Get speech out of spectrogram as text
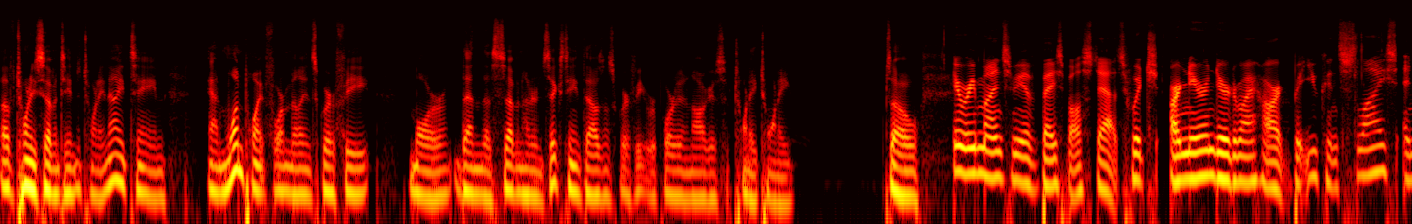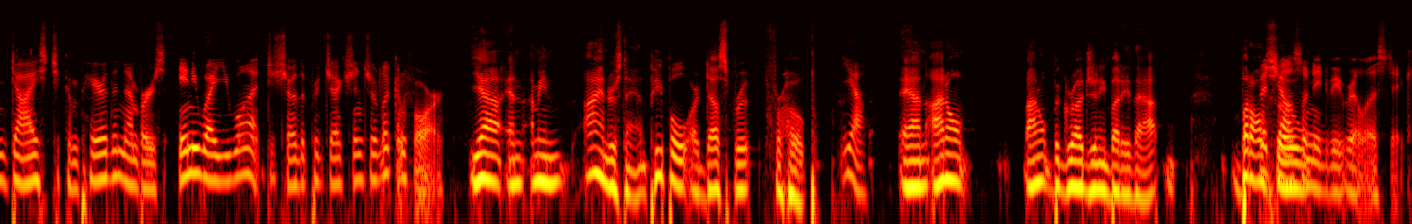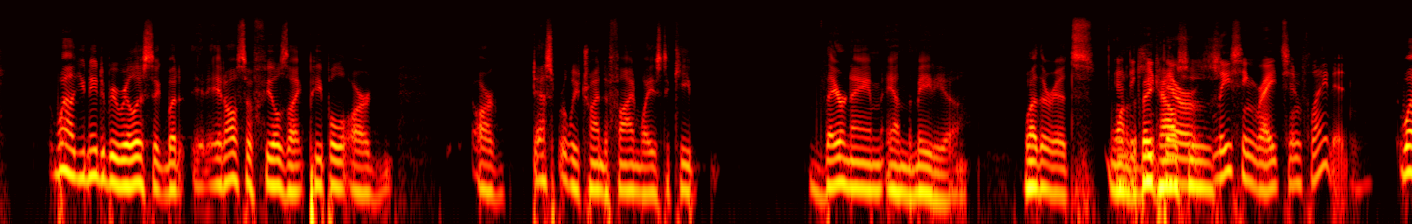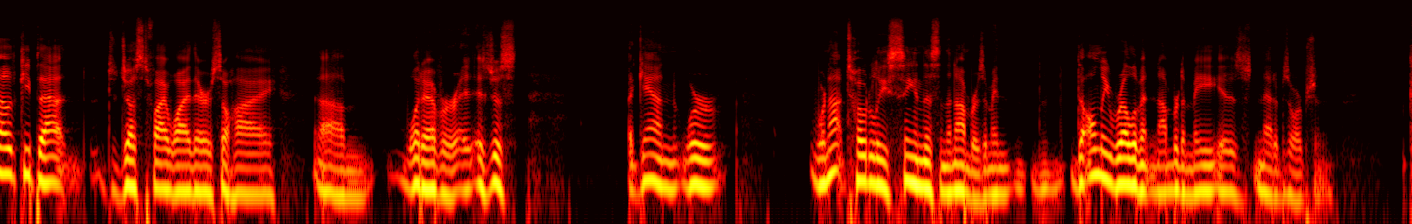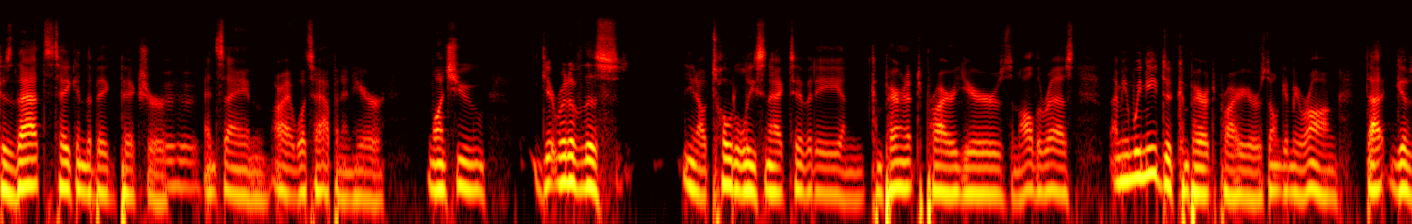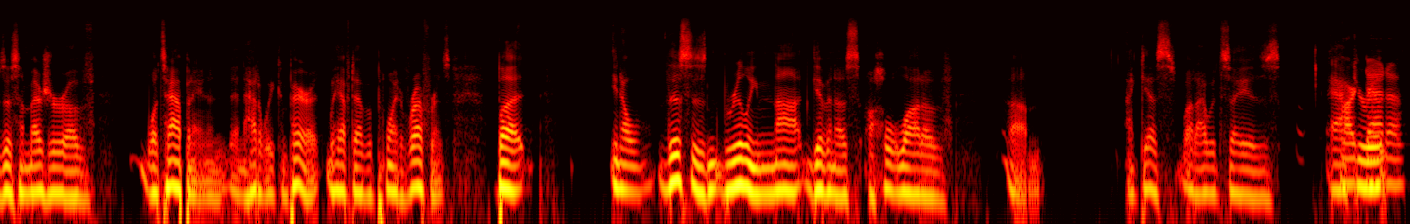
of 2017 to 2019, and 1.4 million square feet more than the 716,000 square feet reported in August of 2020. So, It reminds me of baseball stats, which are near and dear to my heart, but you can slice and dice to compare the numbers any way you want to show the projections you're looking for. yeah, and I mean, I understand people are desperate for hope, Yeah. and I don't, I don't begrudge anybody that, but also, but you also need to be realistic. well, you need to be realistic, but it, it also feels like people are are desperately trying to find ways to keep their name in the media, whether it's one and of the big houses. leasing rates inflated. well, keep that to justify why they're so high. Um, whatever. It, it's just again we're we're not totally seeing this in the numbers. I mean, the only relevant number to me is net absorption because that's taking the big picture hmm and saying, all right, what's happening here? Once you get rid of this, you know, total leasing activity and comparing it to prior years and all the rest, I mean, we need to compare it to prior years. Don't get me wrong. That gives us a measure of what's happening and, and how do we compare it. We have to have a point of reference. But, you know, this is really not giving us a whole lot of, um, I guess what I would say is accurate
